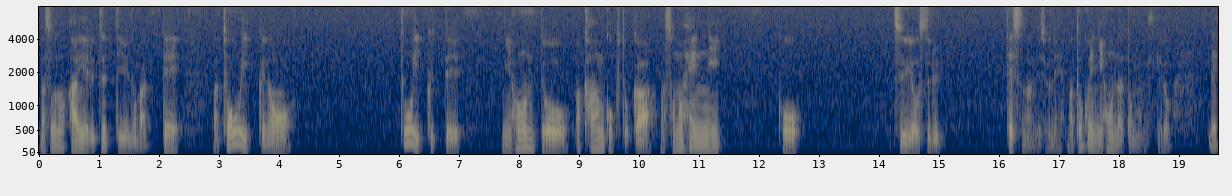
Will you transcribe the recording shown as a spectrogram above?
まあ、その IELTS っていうのがあって、まあ、TOEIC の TOEIC って日本と、まあ、韓国とか、まあ、その辺にこう通用するテストなんですよね、まあ、特に日本だと思うんですけど。で、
